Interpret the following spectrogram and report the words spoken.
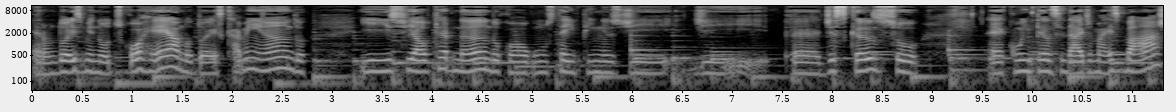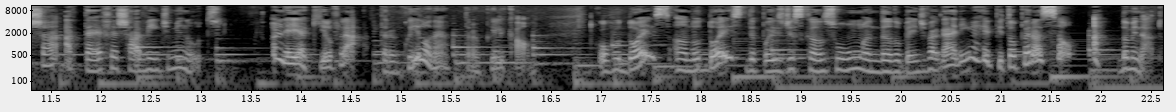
Eram dois minutos correndo, dois caminhando, e isso ia alternando com alguns tempinhos de, de é, descanso é, com intensidade mais baixa até fechar 20 minutos. Olhei aquilo e falei, ah, tranquilo, né? Tranquilo e calmo. Corro dois, ando dois, depois descanso um andando bem devagarinho, repito a operação. Ah, dominado.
